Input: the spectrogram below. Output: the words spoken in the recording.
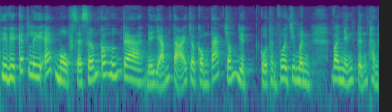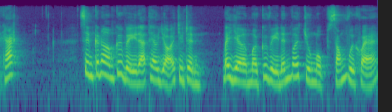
thì việc cách ly F1 sẽ sớm có hướng ra để giảm tải cho công tác chống dịch của thành phố Hồ Chí Minh và những tỉnh thành khác. Xin cảm ơn quý vị đã theo dõi chương trình. Bây giờ mời quý vị đến với chuyên mục Sống vui khỏe.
